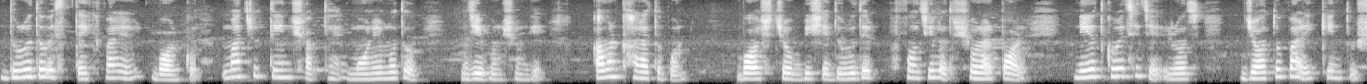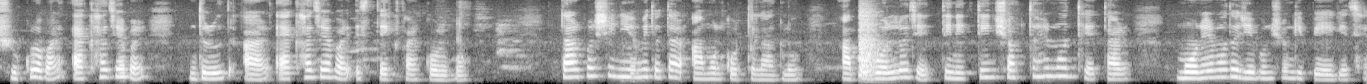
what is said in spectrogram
দুরুদ ও ইস্তেকফারের বরকত। মাত্র তিন সপ্তাহে মনের মতো জীবন জীবনসঙ্গী। আমার খালাতো বোন বয়স চব্বিশে দুরুদের ফজিলত শোনার পর নিয়ত করেছে যে রোজ যত পারে কিন্তু শুক্রবার এক হাজারবার দ্রুদ আর এক হাজারবার ইস্তেকফার করব। তারপর সে নিয়মিত তার আমল করতে লাগল। আপু বলল যে তিনি তিন সপ্তাহের মধ্যে তার মনের মতো জীবনসঙ্গী পেয়ে গেছে।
